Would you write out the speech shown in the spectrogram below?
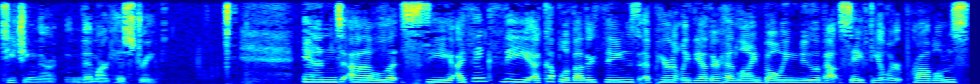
teaching their, them our history. And uh, let's see. I think the a couple of other things. Apparently, the other headline: Boeing knew about safety alert problems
